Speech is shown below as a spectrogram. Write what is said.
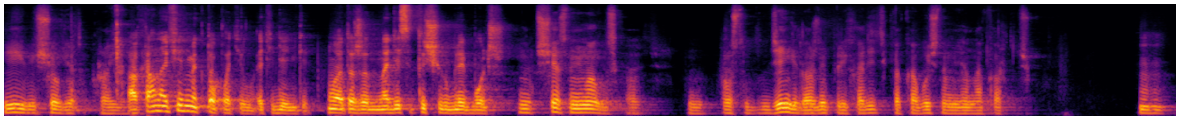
И еще где-то по району. А охранной фирме кто платил эти деньги? Ну, это же на 10 тысяч рублей больше. Ну, честно, не могу сказать. Ну, Просто деньги должны переходить, как обычно, у меня на карточку. Мгм.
